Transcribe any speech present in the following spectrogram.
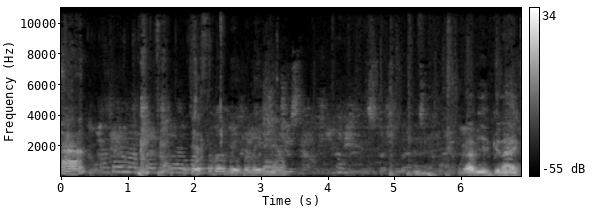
Huh? Just a little bit, but lay down. Love you. Good night.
